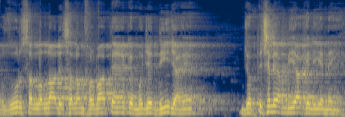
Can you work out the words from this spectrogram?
حضور صلی اللہ علیہ وسلم فرماتے ہیں کہ مجھے دی جائیں جو پچھلے انبیاء کے لیے نہیں ہے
